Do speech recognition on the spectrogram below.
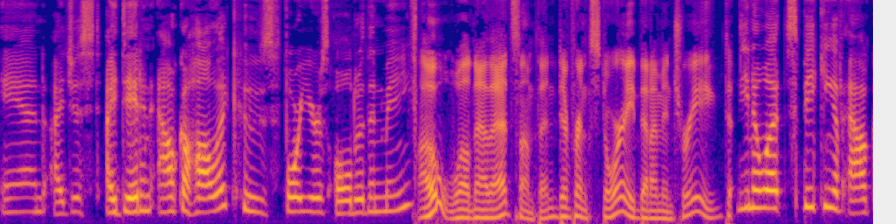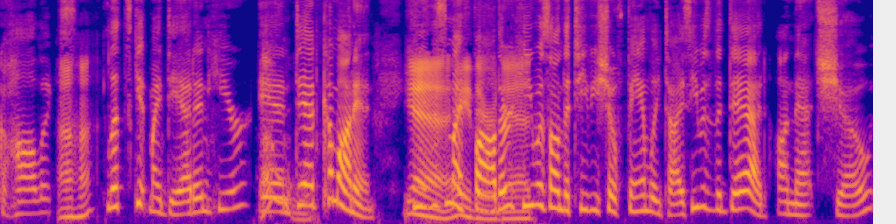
and I just I date an alcoholic who's 4 years older than me. Oh, well, now that's something. Different story, but I'm intrigued. You know what? Speaking of alcoholics, Uh huh. let's get my dad in here. And Oh. dad, come on in. He- Yeah, this is my hey father. Dad. he was on the TV show Family Ties. He was the dad on that show.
